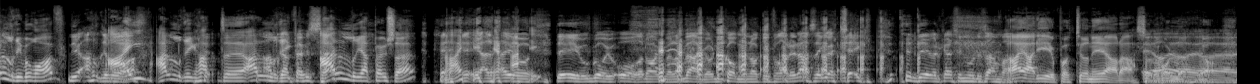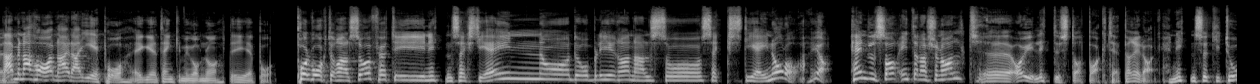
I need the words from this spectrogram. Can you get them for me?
aldri vært av. De har aldri vært av. Nei, aldri hatt eh, Aldri Aldri, hatt pause. aldri hatt pause. Nei. Ja, det, jo, det jo, går jo år og dag mellom hver gang det kommer noe fra dem, så jeg vet ikke. Det er vel kanskje noe det samme. Ja, ja, de er jo på turneer, da, så det holder. Nei, men aha, nei, de er på. Jeg tenker meg om nå. De er på. Paul Wachter, altså, født i 1961, og da blir han altså 61 år, da. Ja. Hendelser internasjonalt. Eh, oi, litt dystert bakteppe i dag. 1972,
